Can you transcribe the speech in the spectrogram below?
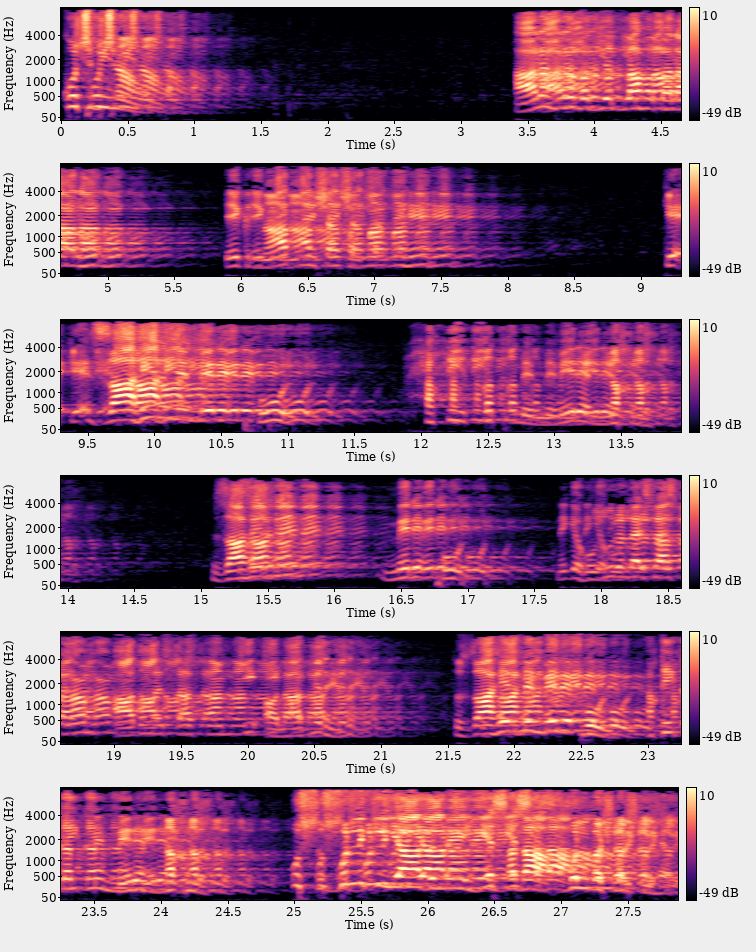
کچھ بھی نہ ہوتا۔ اعلی رضی اللہ تعالی عنہ ایک نعت میں شاہ فرماتے ہیں کہ ظاہر میں میرے پھول حقیقت میں میرے نخل ظاہر میں میرے پھول۔ کہ حضور علیہ السلام آدم علیہ السلام کی اولاد میں رہے تو ظاہر میں میرے پھول حقیقت میں میرے نخل۔ اس گل کی یاد میں یہ صدا گل بشر کی ہے۔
